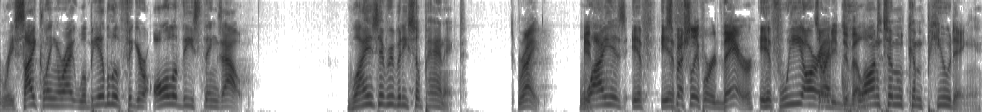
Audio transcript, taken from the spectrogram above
recycling right. We'll be able to figure all of these things out. Why is everybody so panicked? Right. Why is if, if Especially if we're there. if we are already developed. quantum computing,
